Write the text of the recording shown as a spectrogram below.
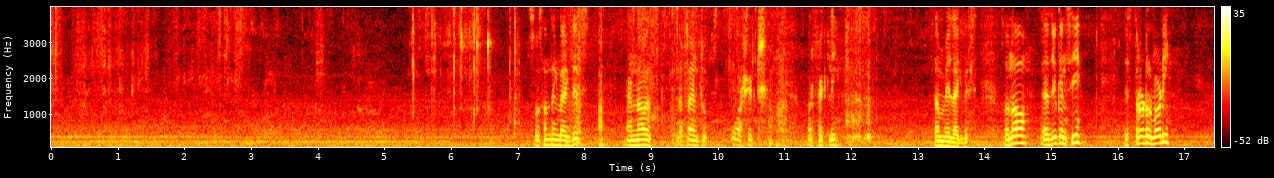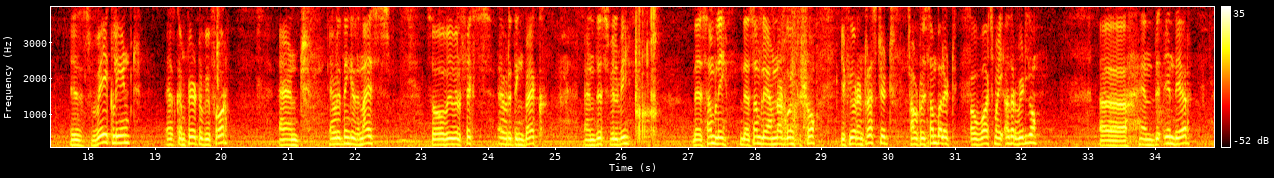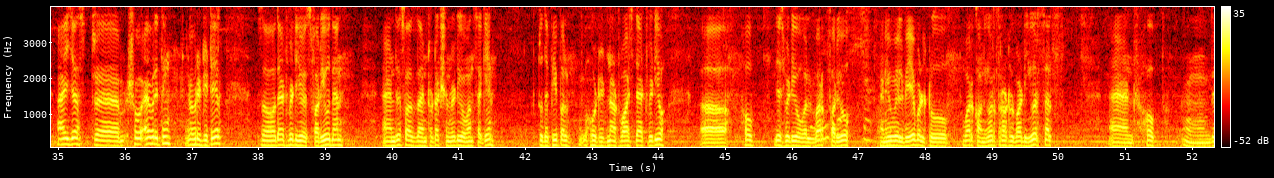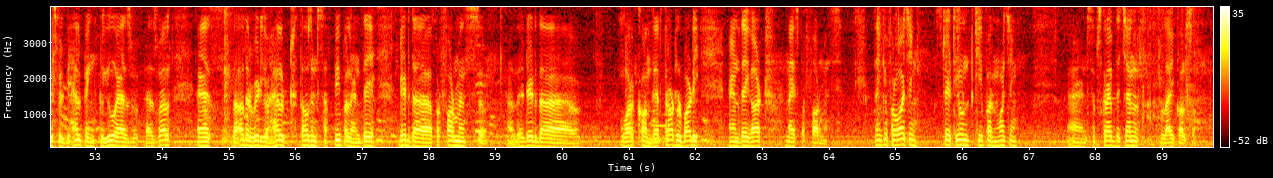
so something like this. And now it's the time to wash it perfectly. Some way like this. So now as you can see this throttle body is way cleaned as compared to before. And everything is nice. So we will fix everything back. And this will be the assembly. The assembly I'm not going to show. If you are interested how to assemble it uh, watch my other video uh, and in there I just uh, show everything every detail. So that video is for you then. And this was the introduction video once again to the people who did not watch that video. Uh, hope this video will work for you and you will be able to work on your throttle body yourself. And hope um, this will be helping to you as as well as the other video helped thousands of people and they did the performance uh, they did the work on their throttle body and they got nice performance thank you for watching. Stay tuned. Keep on watching. And subscribe the channel. Like also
